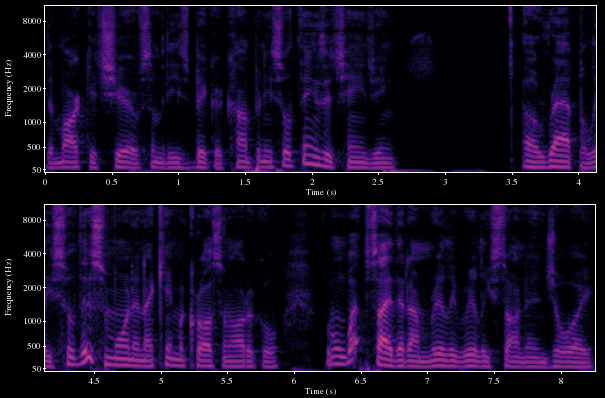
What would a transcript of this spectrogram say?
the market share of some of these bigger companies. So things are changing uh, rapidly. So this morning I came across an article from a website that I'm really, really starting to enjoy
